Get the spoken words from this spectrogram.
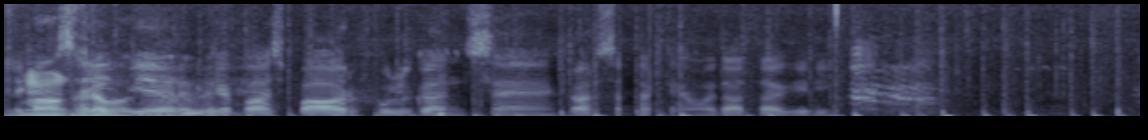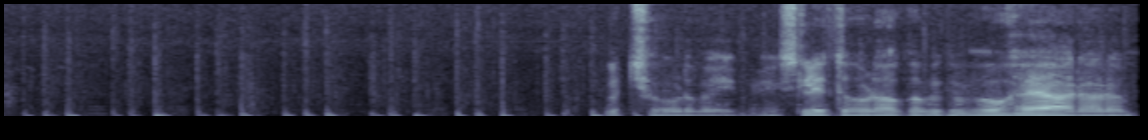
दिमाग खराब हो गया है, उनके पास पावरफुल गन्स हैं कर सकते हैं वो दादागिरी। छोड़ भाई मैं इसलिए थोड़ा कभी कभी वो है आ रहा अब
